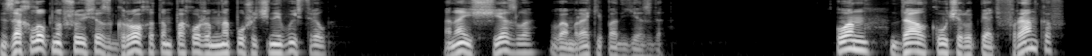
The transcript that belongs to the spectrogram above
захлопнувшуюся с грохотом, похожим на пушечный выстрел. Она исчезла во мраке подъезда. Он дал кучеру пять франков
